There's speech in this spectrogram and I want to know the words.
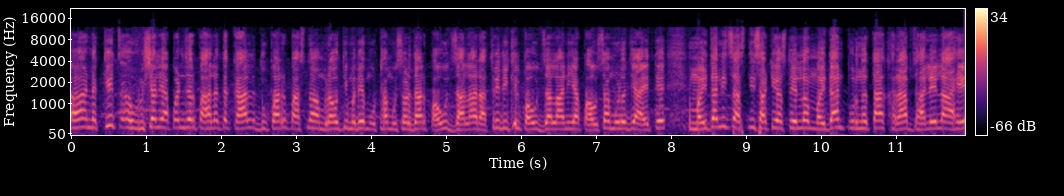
नक्कीच वृषाली आपण जर पाहिलं तर काल दुपारपासनं अमरावतीमध्ये मोठा मुसळधार पाऊस झाला. रात्री देखील पाऊस झाला आणि या पावसामुळे जे आहे ते मैदानी चाचणीसाठी असलेलं मैदान पूर्णतः खराब झालेलं आहे.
